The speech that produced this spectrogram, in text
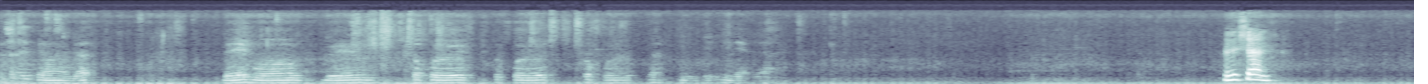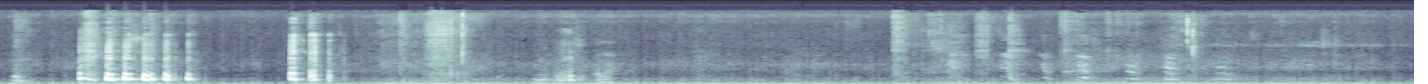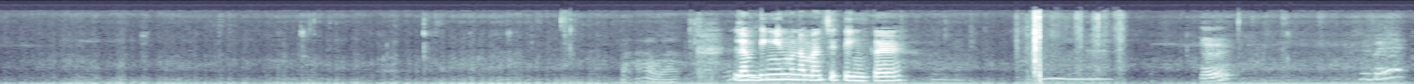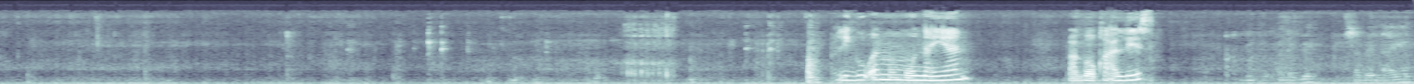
Masakit yung ulat. Bemog, bem, tukot, tukot, tukot. Ah, hindi, iniyak lang. Ano siyan? Lambingin mo naman si Tinker. Okay? Bebe. Liguan mo muna yan. Bago ka alis. Sabay tayo.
